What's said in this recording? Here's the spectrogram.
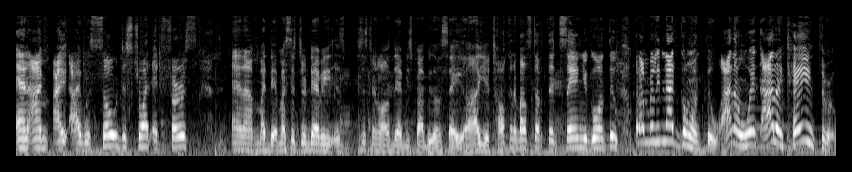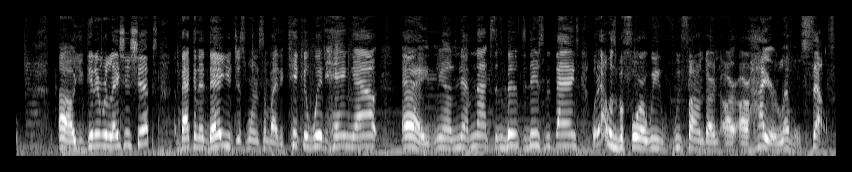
And I'm I I was so distraught at first And uh, my de- my sister Debbie is sister-in-law Debbie's probably gonna say, "Ah, you're talking about stuff that's saying you're going through," but I'm really not going through. I don't went, I don't came through. Uh, you get in relationships. Back in the day, you just wanted somebody to kick it with, hang out, hey, you know, knock some boots, do some things. Well, that was before we we found our, our, our higher level self.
